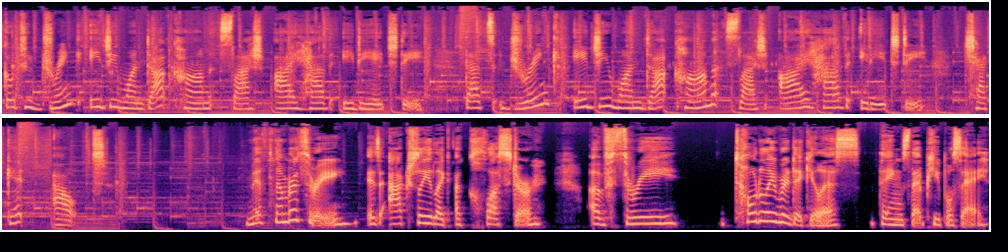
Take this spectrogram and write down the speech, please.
Go to drinkag1.com slash I have ADHD. That's drinkag1.com slash I have ADHD. Check it out. Myth number three is actually like a cluster of three totally ridiculous things that people say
